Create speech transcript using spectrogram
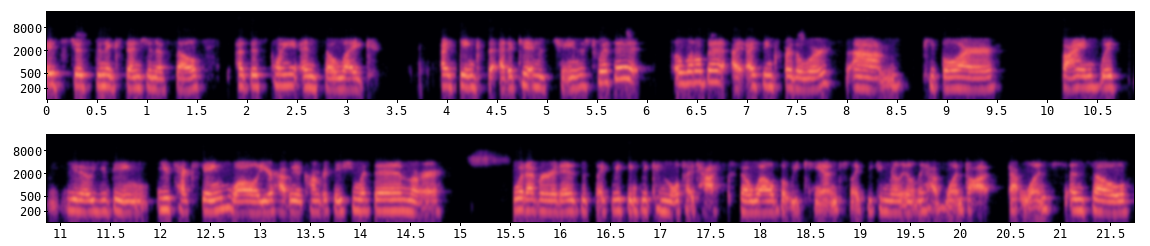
it's just an extension of self at this point and so like i think the etiquette has changed with it a little bit i, I think for the worse. Um, people are fine with you know you being you texting while you're having a conversation with them or whatever it is. It's like we think we can multitask so well but we can't. Like we can really only have one thought at once. And so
